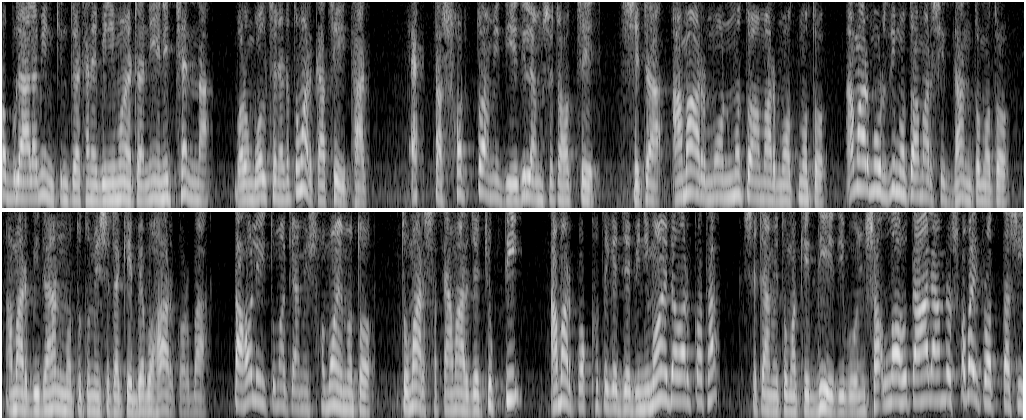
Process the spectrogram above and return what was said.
রব্বুল আলমিন কিন্তু এখানে বিনিময়টা নিয়ে নিচ্ছেন না, বরং বলছেন এটা তোমার কাছেই থাক। একটা শর্ত আমি দিয়ে দিলাম, সেটা হচ্ছে সেটা আমার মন মতো, আমার মত মতো, আমার মর্জি মতো, আমার সিদ্ধান্ত মতো, আমার বিধান মতো তুমি সেটাকে ব্যবহার করবা। তাহলেই তোমাকে আমি সময় মতো তোমার সাথে আমার যে চুক্তি, আমার পক্ষ থেকে যে বিনিময় দেওয়ার কথা, সেটা আমি তোমাকে দিয়ে দিব। ইনশাআল্লাহ তাহলে আমরা সবাই প্রত্যাশী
